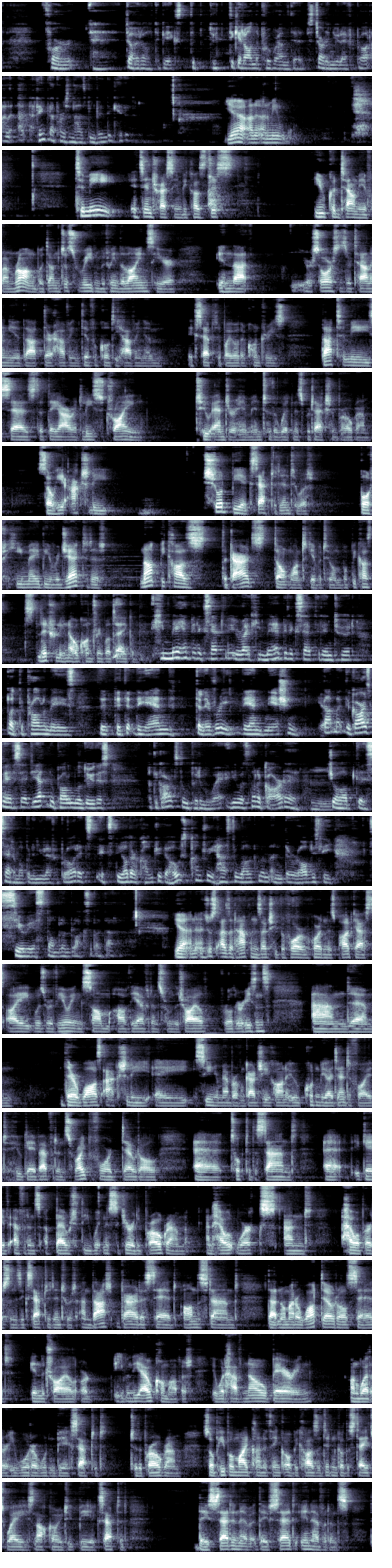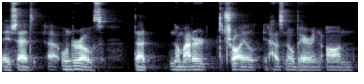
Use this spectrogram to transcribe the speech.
for uh, Dowdall to be to, to, get on the program to start a new life abroad, and I, I think that person has been vindicated. Yeah, and I mean, to me, it's interesting because this you could tell me if I'm wrong, but I'm just reading between the lines here in that your sources are telling you that they're having difficulty having him accepted by other countries. That to me says that they are at least trying to enter him into the witness protection program. So he actually should be accepted into it, but he may be rejected it, not because the guards don't want to give it to him, but because literally no country will take him. He may have been accepted, you're right, he may have been accepted into it, but the problem is the, the, the end delivery, the end nation. Yeah. That might, the guards may have said, yeah, no problem, we'll do this. But the guards don't put him away. You know, it's not a Garda mm. job to set him up in a new life abroad. It's it's the other country, the host country has to welcome him, and there are obviously serious stumbling blocks about that. Yeah, and, and just as it happens, actually, before recording this podcast, I was reviewing some of the evidence from the trial for other reasons, and um, there was actually a senior member of Garda Síochána who couldn't be identified, who gave evidence right before Dowdall uh, took to the stand. Uh, gave evidence about the witness security program and how it works and how a person is accepted into it. And that Garda said on the stand that no matter what Dowdall said in the trial or even the outcome of it, it would have no bearing on whether he would or wouldn't be accepted to the program. So people might kind of think, oh, because it didn't go the state's way, he's not going to be accepted. They said in ev- they've said in evidence, they've said uh, under oath that no matter the trial, it has no bearing on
